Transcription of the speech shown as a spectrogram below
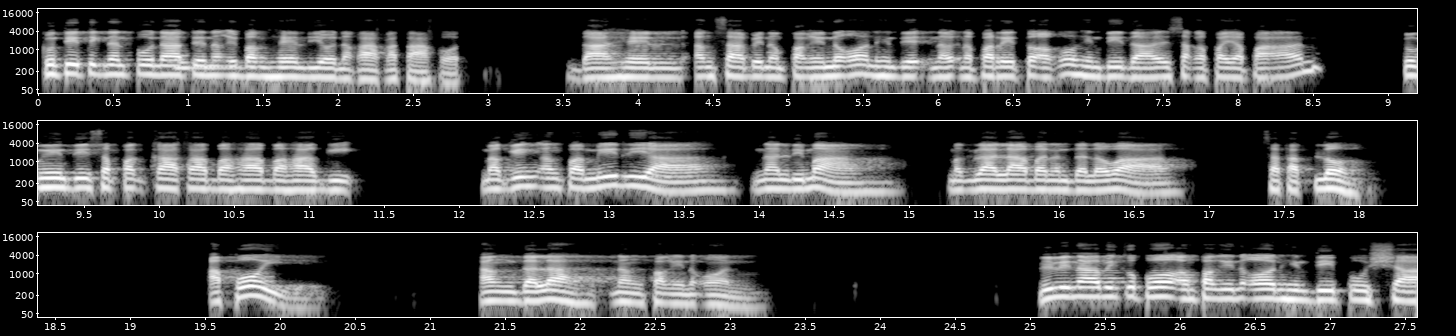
Kung titignan po natin ang ebanghelyo, nakakatakot. Dahil ang sabi ng Panginoon, hindi naparito ako hindi dahil sa kapayapaan, kung hindi sa pagkakabahabahagi. Maging ang pamilya na lima maglalaban ng dalawa sa tatlo. Apoy ang dala ng Panginoon. Lilinawin ko po ang Panginoon, hindi po siya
